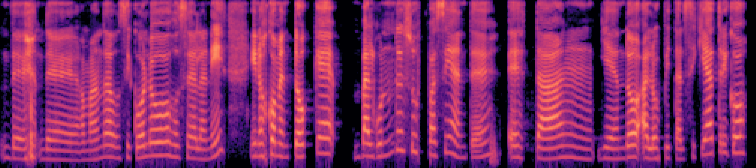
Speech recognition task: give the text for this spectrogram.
de, de Amanda, un psicólogo, José Alaniz, y nos comentó que algunos de sus pacientes están yendo al hospital psiquiátrico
